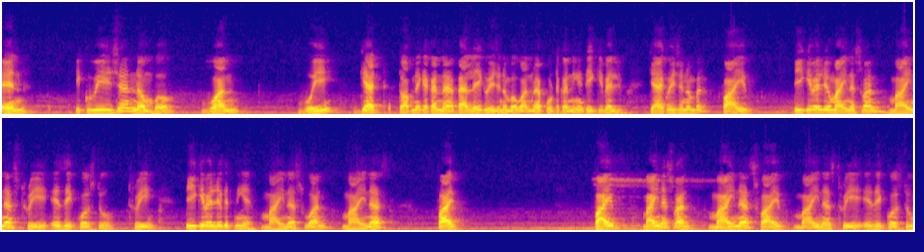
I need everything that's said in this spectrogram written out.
in equation number one we get तो आपने क्या करना है? पहले इक्वेशन नंबर वन में पुट करनी है टी की वैल्यू क्या है इक्वेशन नंबर फाइव टी की value minus one minus three is equals to three T की वैल्यू कितनी है? Minus one minus five five minus one minus five minus three is equals to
